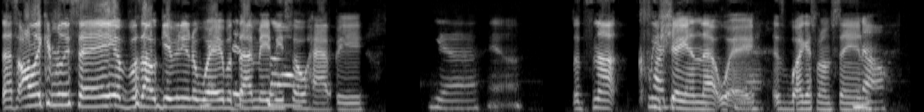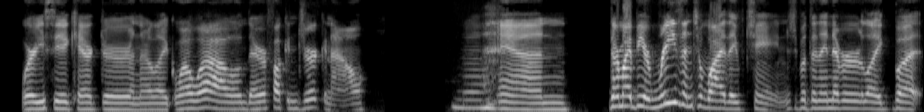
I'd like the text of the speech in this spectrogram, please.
that's all i can really say without giving it away but that It's made me so- so happy Yeah, yeah. It's not cliche in that way. yeah. Is I guess what I'm saying. No. Where you see a character and they're like, "Wow, wow, they're a fucking jerk now," and there might be a reason to why they've changed, but then they never like. But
